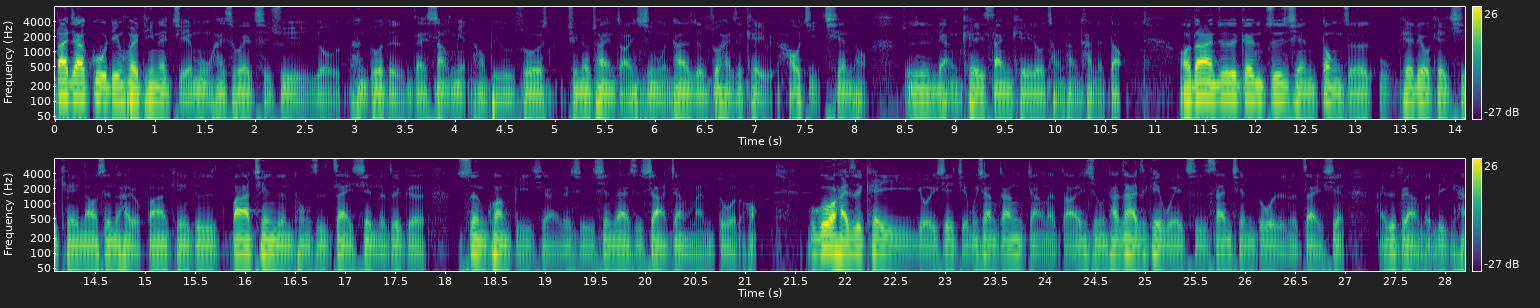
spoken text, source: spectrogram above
大家固定会听的节目还是会持续有很多的人在上面，哈，比如说全球创业早安新闻，它的人数还是可以好几千哦，就是两 K、三 K 都常常看得到。哦，当然就是跟之前动辄五 K、六 K、七 K，然后甚至还有八 K，就是八千人同时在线的这个盛况比起来，其实现在是下降蛮多的哈。不过还是可以有一些节目，像刚刚讲的早安新闻，它这还是可以维持三千多人的在线，还是非常的厉害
